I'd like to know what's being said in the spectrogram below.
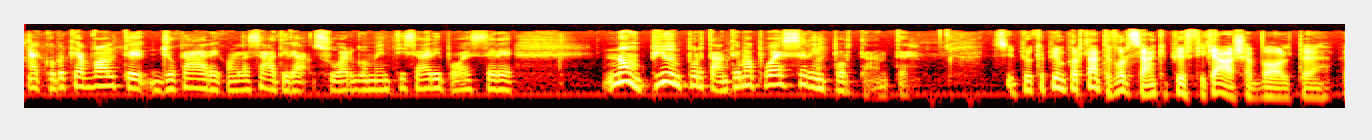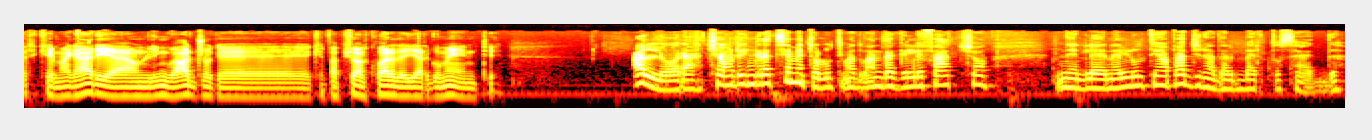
Ecco perché a volte giocare con la satira su argomenti seri può essere non più importante ma può essere importante. Sì, più che più importante, forse anche più efficace a volte, perché magari è un linguaggio che, che va più al cuore degli argomenti. Allora, c'è un ringraziamento, l'ultima domanda che le faccio, nel, nell'ultima pagina ad Alberto Sed,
